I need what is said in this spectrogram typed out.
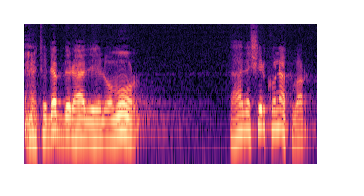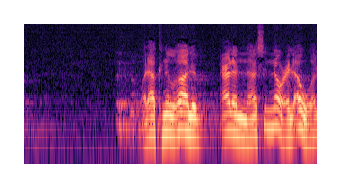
تدبر هذه الأمور فهذا شرك أكبر. ولكن الغالب على الناس النوع الأول.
